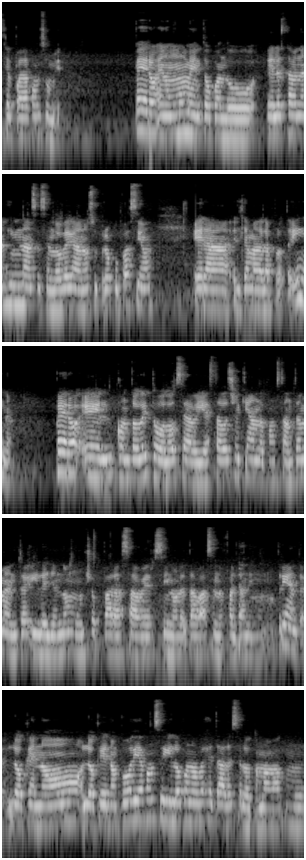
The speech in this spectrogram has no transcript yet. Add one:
que él pueda consumir. Pero en un momento cuando él estaba en el gimnasio siendo vegano, su preocupación era el tema de la proteína. Pero él, con todo y todo, se había estado chequeando constantemente y leyendo mucho para saber si no le estaba haciendo falta ningún nutriente. Lo que no, lo que no podía conseguirlo con los vegetales se lo tomaba como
